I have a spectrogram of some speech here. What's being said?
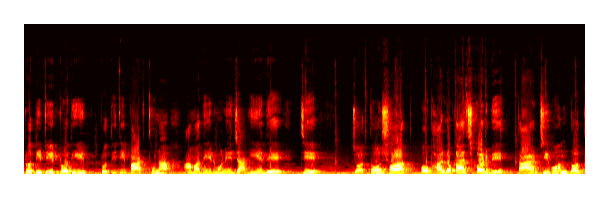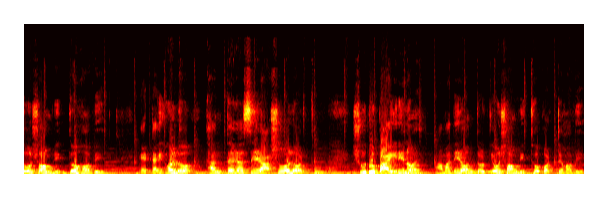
প্রতিটি প্রদীপ প্রতিটি প্রার্থনা আমাদের মনে জাগিয়ে দেয় যে যত সৎ ও ভালো কাজ করবে, তার জীবন তত সমৃদ্ধ হবে। এটাই হলো ধানতেরাসের আসল অর্থ। শুধু বাইরে নয়, আমাদের অন্তরকেও সমৃদ্ধ করতে হবে।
